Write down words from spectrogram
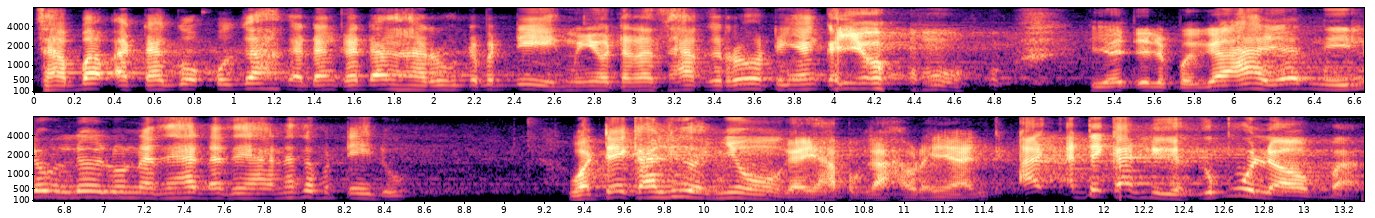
sebab atagok pegah kadang-kadang harus dapat deh menyuruh sakro dengan kayu ya tidak pegah ya ni lu lu nasihat nasihat nasihat seperti itu Watai kali nyo gaya pegah orang Atai kali ke pulau apa?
